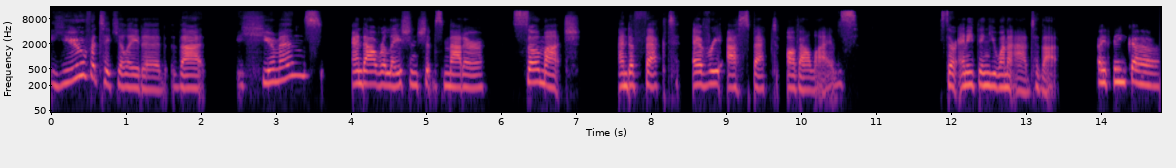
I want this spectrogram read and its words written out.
you've articulated that humans and our relationships matter so much and affect every aspect of our lives there anything you want to add to that? I think uh,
